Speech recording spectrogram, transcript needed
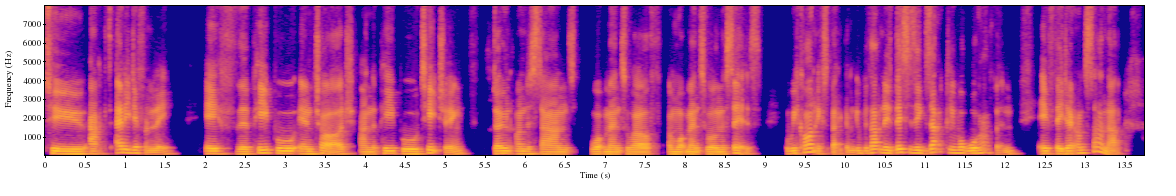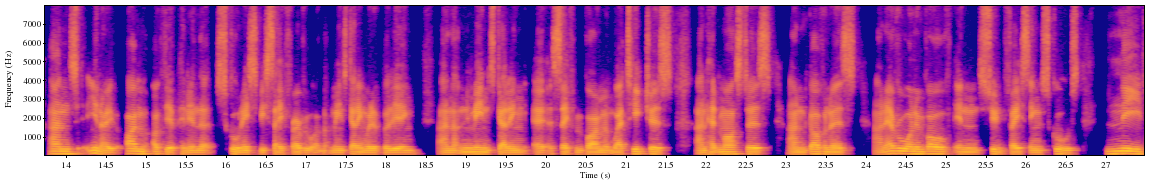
to act any differently if the people in charge and the people teaching don't understand what mental health and what mental illness is? we can't expect them. Without this is exactly what will happen if they don't understand that. And you know i'm of the opinion that school needs to be safe for everyone. That means getting rid of bullying and that means getting a, safe environment where teachers and headmasters and governors and everyone involved in student facing schools need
